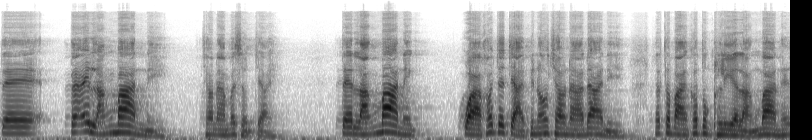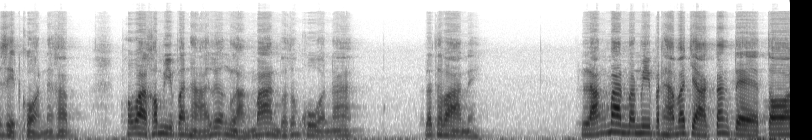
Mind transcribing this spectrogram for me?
แต่ แต่ไอ้หลังบ้านนี่ ชาวนาไม่สนใจ แต่หลังบ้านเนี่ยกว่าเขาจะจ่ายพี่น้องชาวนาได้นี่ รัฐบาลเขาต้องเคลียร์หลังบ้านให้เสร็จก่อนนะครับ เพราะว่าเขามีปัญหาเรื่องหลังบ้านพอสมควรนะ รัฐบาลเนี่ยหลังบ้านมันมีปัญหามาจากตั้งแต่ตอน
